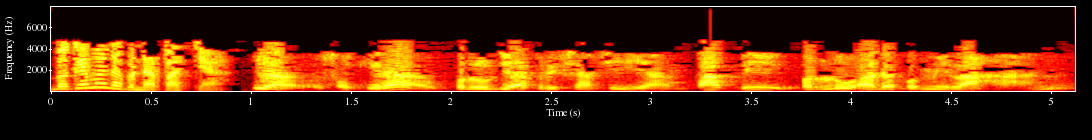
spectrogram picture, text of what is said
bagaimana pendapatnya? Ya, saya kira perlu diapresiasi ya, tapi perlu ada pemilahan.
